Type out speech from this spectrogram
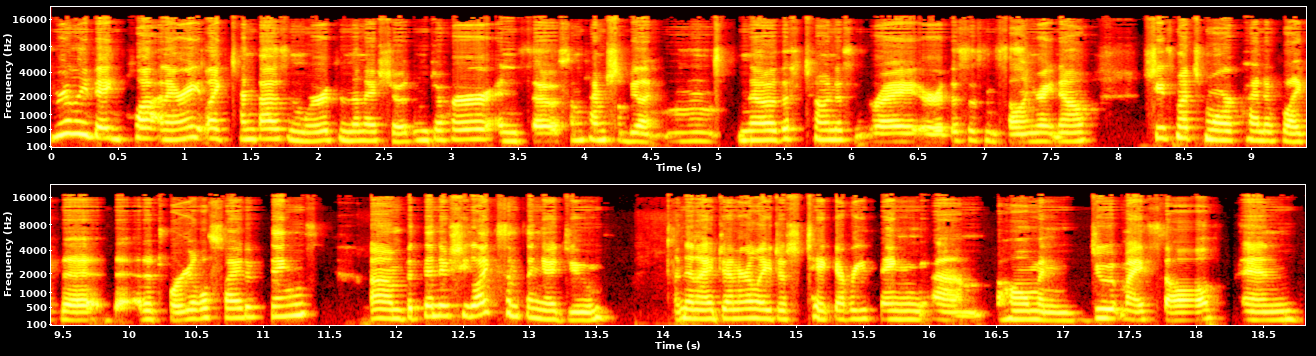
really big plot, and I write like ten thousand words, and then I show them to her. And so sometimes she'll be like, mm, "No, this tone isn't right," or "This isn't selling right now." She's much more kind of like the the editorial side of things. Um, but then if she likes something I do, and then I generally just take everything um, home and do it myself and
